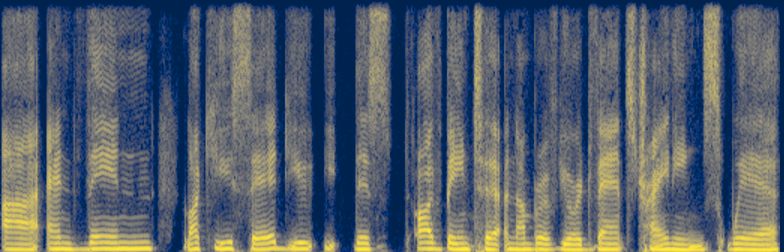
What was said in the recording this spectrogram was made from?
uh, and then, like you said, you, you, there's I've been to a number of your advanced trainings where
